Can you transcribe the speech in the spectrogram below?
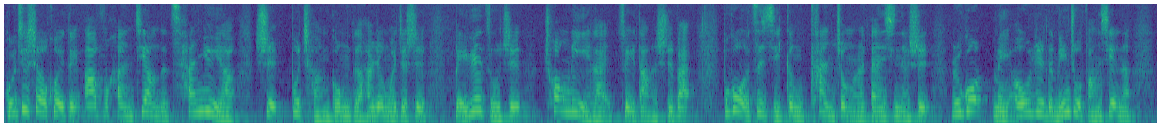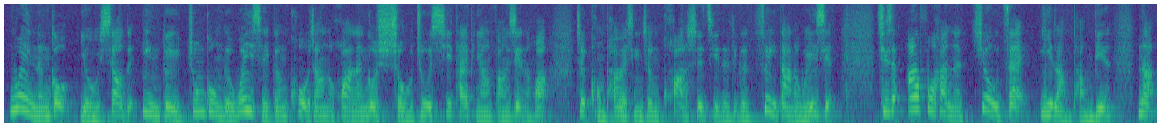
国际社会对阿富汗这样的参与啊是不成功的。他认为这是北约组织创立以来最大的失败。不过我自己更看重而担心的是，如果美欧日的民主防线呢未能够有效的应对中共的威胁跟扩张的话，能够守住西太平洋防线的话，这恐怕会形成跨世纪的这个最大的危险。其实阿富汗呢就在伊朗旁边，那。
